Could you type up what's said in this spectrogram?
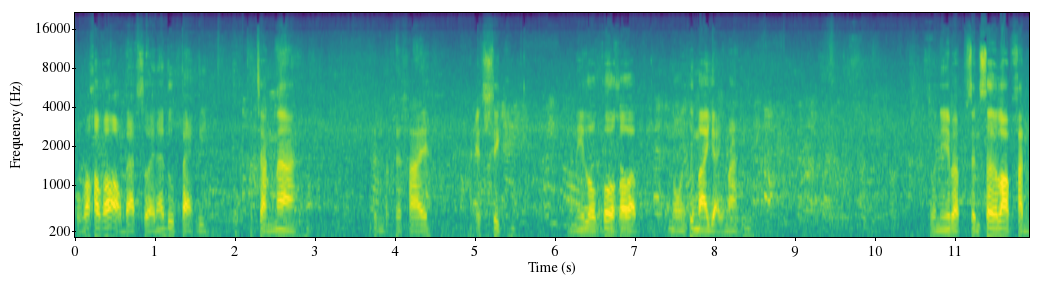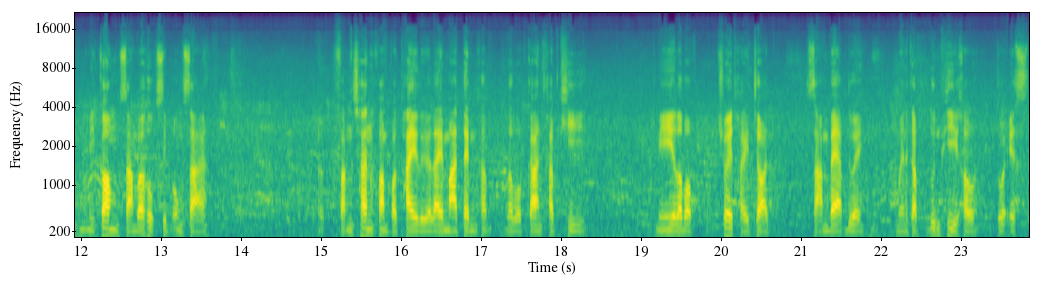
ผมว่าเขาก็ออกแบบสวยนะดูแปลกดีจังหน้า เป็นแบบคล้ายๆ S6 อันนี้โลโก้เขาแบบโนนขึ้นมาใหญ่มาก ตัวนี้แบบเซ็นเซอร์รอบคัน มีกล้อง 360 องศา ฟังก์ชันความปลอดภัยหรืออะไรมาเต็มครับ ระบบการขับขี่ มีระบบช่วยถอยจอด 3 แบบด้วย เหมือนกับรุ่นพี่เขาตัว S6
